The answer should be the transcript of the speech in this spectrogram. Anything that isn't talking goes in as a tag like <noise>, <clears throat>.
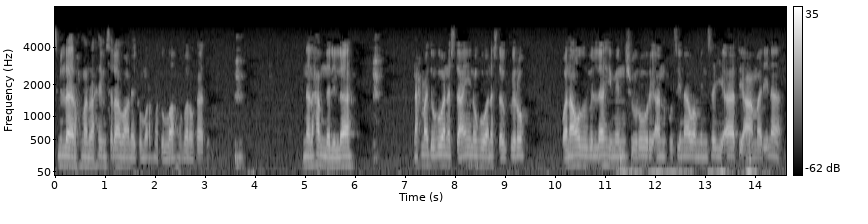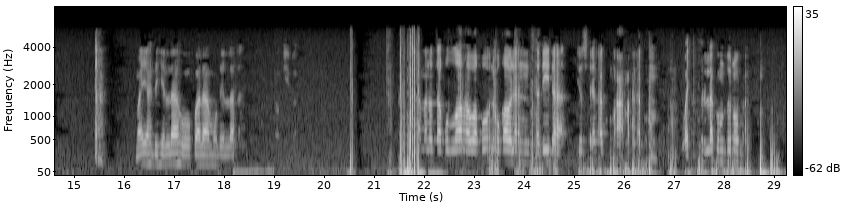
بسم الله الرحمن الرحيم السلام عليكم ورحمة الله وبركاته إن الحمد لله نحمده ونستعينه ونستغفره ونعوذ بالله من شرور أنفسنا ومن سيئات أعمالنا من يهده الله فلا مضل له آمنوا اتقوا الله وقولوا قولا سديدا يصلح لكم أعمالكم ويغفر لكم ذنوبكم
